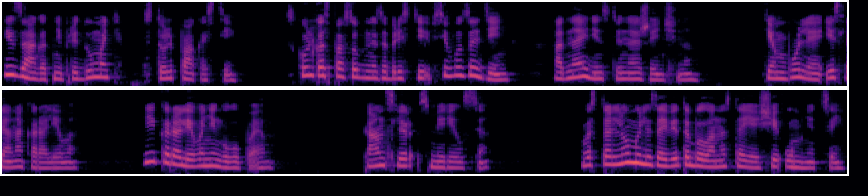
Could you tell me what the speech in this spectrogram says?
и за год не придумать столь пакостей. Сколько способна изобрести всего за день одна единственная женщина. Тем более, если она королева. И королева не глупая. Канцлер смирился. В остальном Елизавета была настоящей умницей.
